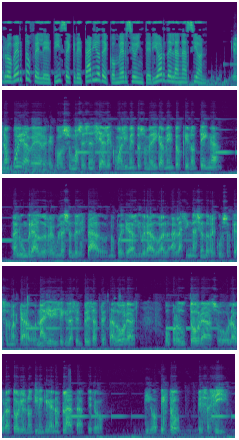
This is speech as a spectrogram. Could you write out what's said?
Roberto Feletti, secretario de Comercio Interior de la Nación. No puede haber eh, consumos esenciales como alimentos o medicamentos que no tengan algún grado de regulación del Estado, no puede quedar librado a, la asignación de recursos que hace el mercado. Nadie dice que las empresas prestadoras o productoras o laboratorios no tienen que ganar plata, pero digo, esto es así.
